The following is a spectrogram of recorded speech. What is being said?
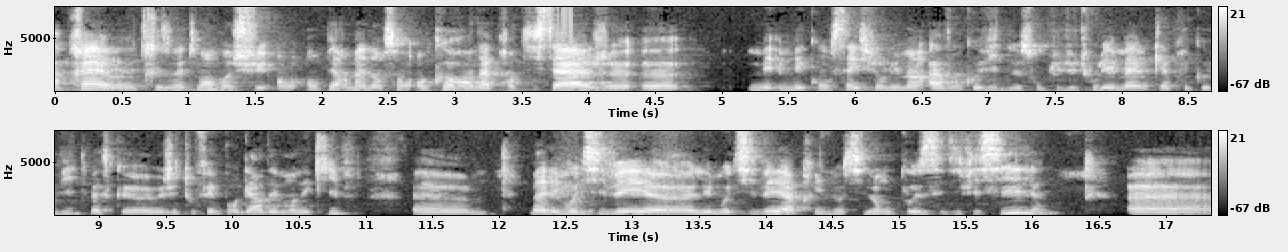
après, euh, très honnêtement, moi, je suis en, permanence encore en apprentissage. Euh, mes, conseils sur l'humain avant Covid ne sont plus du tout les mêmes qu'après Covid parce que j'ai tout fait pour garder mon équipe. Euh, bah, les motiver, les motiver après une aussi longue pause, c'est difficile. je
